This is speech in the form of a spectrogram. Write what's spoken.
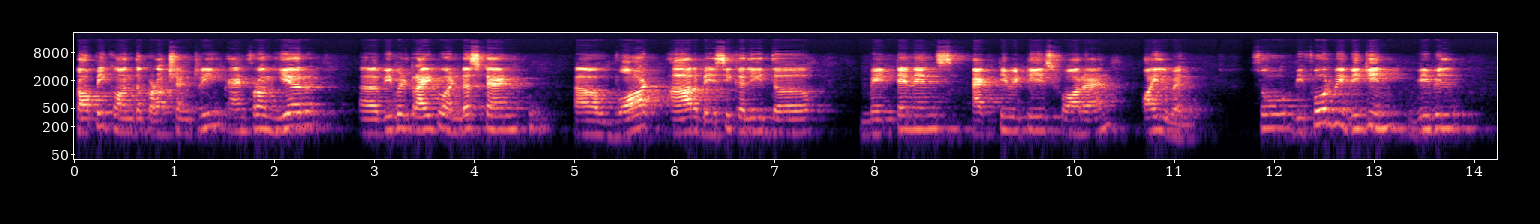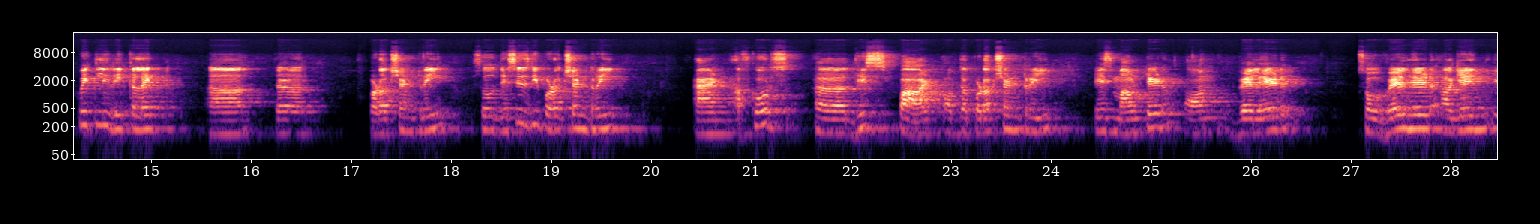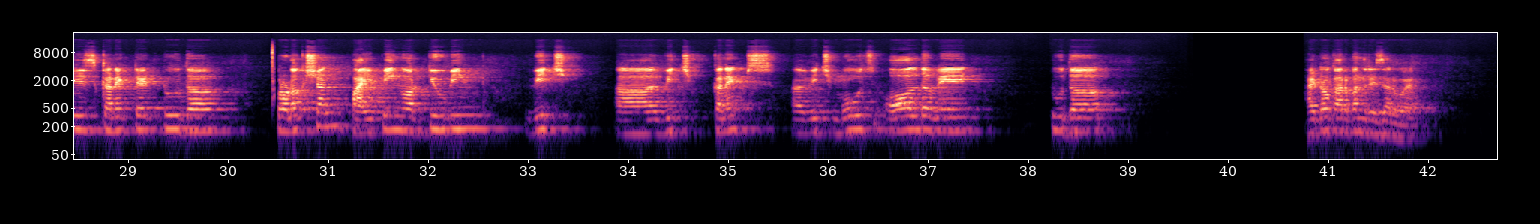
topic on the production tree and from here uh, we will try to understand uh, what are basically the maintenance activities for an oil well. So before we begin, we will quickly recollect uh, the production tree. So this is the production tree and of course uh, this part of the production tree is mounted on wellhead. So wellhead again is connected to the production piping or tubing which uh, which connects uh, which moves all the way to the hydrocarbon reservoir.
